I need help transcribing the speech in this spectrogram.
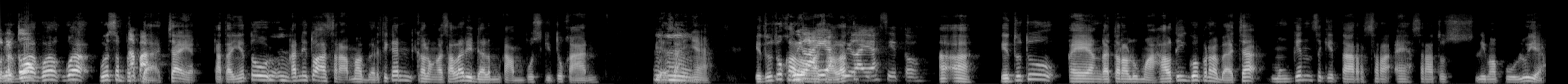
murah. tuh Gua gua gua gua sempet Apa? baca ya. Katanya tuh Mm-mm. kan itu asrama, berarti kan kalau nggak salah di dalam kampus gitu kan. Biasanya. Itu tuh kalau nggak wilayah salah wilayah situ. Ah, ah. itu tuh kayak nggak terlalu mahal. Ti gue pernah baca mungkin sekitar sera, eh 150 ya.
